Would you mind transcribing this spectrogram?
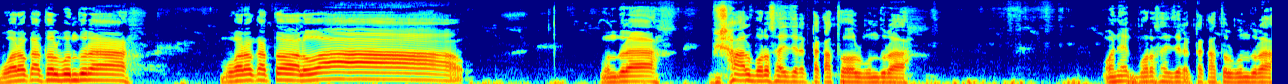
বড় কাতল, বন্ধুরা। বড় কাতল, ওয়াও। বন্ধুরা, বিশাল বড় সাইজের একটা কাতল, বন্ধুরা। অনেক বড় সাইজের একটা কাতল, বন্ধুরা।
